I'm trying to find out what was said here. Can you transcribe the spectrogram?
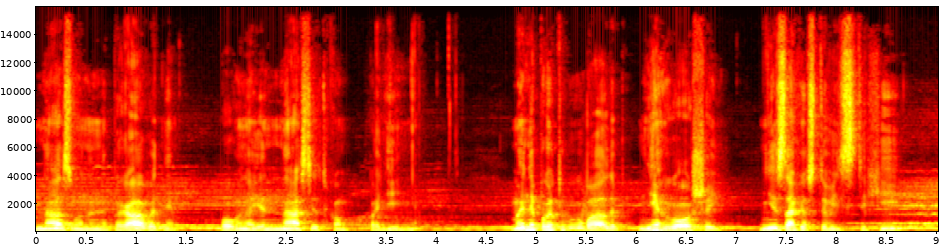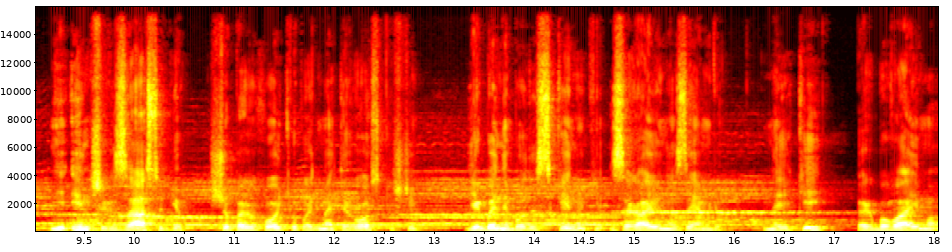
назване неправедним, бо воно є наслідком падіння. Ми не потребували б ні грошей, ні захисту від стихій, ні інших засобів, що переходять у предмети розкоші, якби не були скинуті з раю на землю, на якій перебуваємо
